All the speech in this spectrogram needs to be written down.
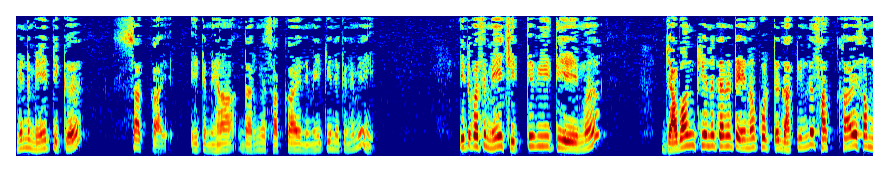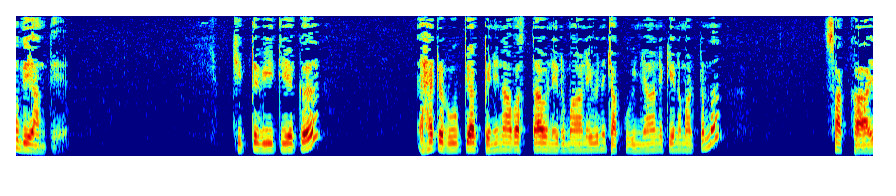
මෙන්න මේ ටික සක්කාය. ඊට මෙහා ධර්මයේ සක්කාය නෙමෙයි කියන එක නෙමෙයි. ඊට පස්සේ මේ චිත්ත වීතියේම ජවන් කියන තැනට එනකොට දකින්න සක්කාය සමුදයන්තය. චිත්ත වීතියක ඇහැට රූපයක් පෙනෙන අවස්ථාව නිර්මාණය වෙන චක්කු විඥාන කියන මට්ටම සක්කාය.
